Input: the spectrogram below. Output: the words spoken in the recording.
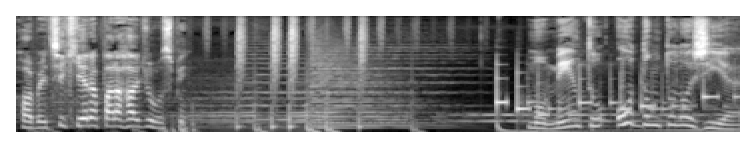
Robert Siqueira para a Rádio USP. Momento Odontologia.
